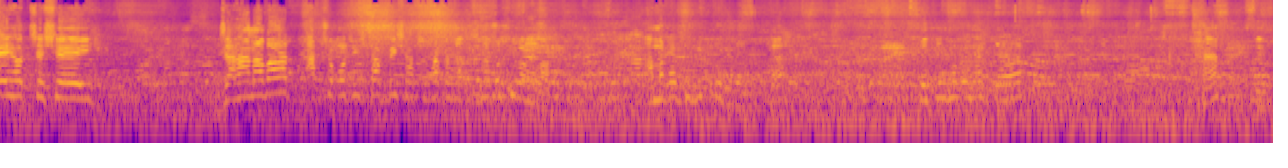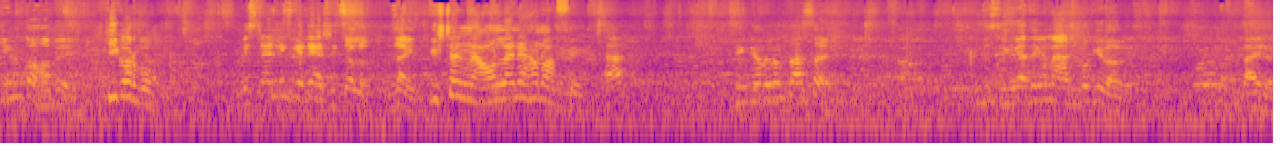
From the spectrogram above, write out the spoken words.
এই হচ্ছে সেই জাহানাবাদ, আটশো পঁচিশ ছাব্বিশ সাতশো সাতাশ সাতশো বাংলা। আমার কাছে বিক্রি চেকিং হবে না করা? হ্যাঁ? চেকিং তো হবে। কি করব? স্ট্যান্ডিং কেটে আসি চলো যাই। ইস্টার্ন না অনলাইনে এখনও আছে। হ্যাঁ? সিঙ্গা পর্যন্ত আছে? কিন্তু সিঙ্গা থেকে না আসব কীভাবে? বাইরে।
